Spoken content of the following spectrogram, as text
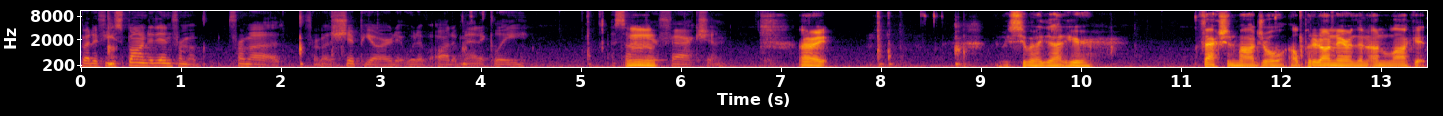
But if you spawned it in from a from a from a shipyard, it would have automatically assigned Hmm. your faction. All right. Let me see what I got here. Faction module. I'll put it on there and then unlock it.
